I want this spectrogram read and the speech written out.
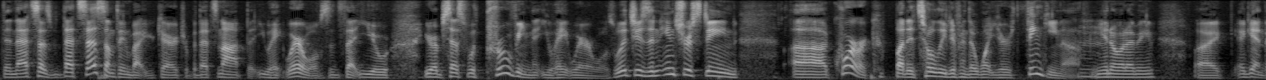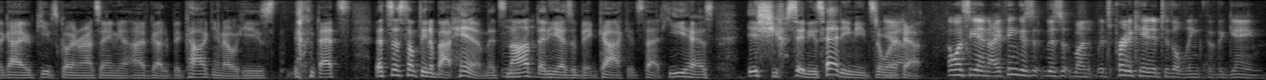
then that says that says something about your character, but that's not that you hate werewolves. It's that you you're obsessed with proving that you hate werewolves, which is an interesting uh, quirk, but it's totally different than what you're thinking of. Mm-hmm. You know what I mean? Like again, the guy who keeps going around saying, "Yeah, I've got a big cock," you know, he's that's that says something about him. It's not mm-hmm. that he has a big cock; it's that he has issues in his head he needs to work Yeah. out. And once again, I think this this it's predicated to the length of the game.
